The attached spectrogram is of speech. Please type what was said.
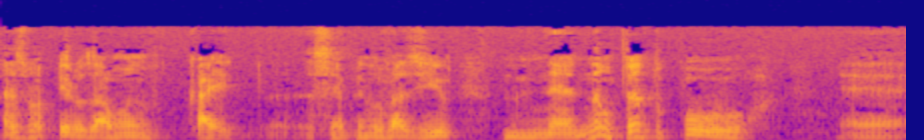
Mas o apelo da ONU cai eh, sempre no vazio, né? não tanto por, é,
